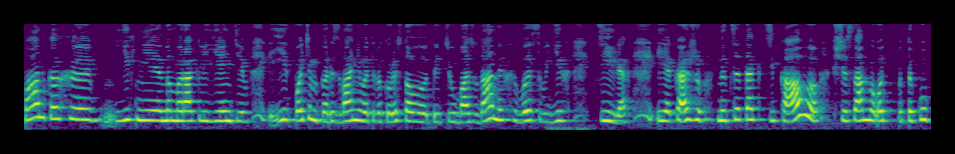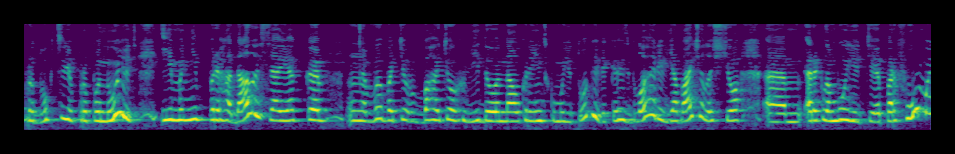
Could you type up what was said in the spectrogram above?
банках е, їхні номера клієнтів, і потім перезванювати, використовувати цю базу даних в своїх цілях. І я кажу: ну це так цікаво, що саме от таку продукцію пропонують. І мені пригадалося, як в багатьох відео на українському Ютубі в якихось блогерів я бачила, що ем, рекламують парфуми,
